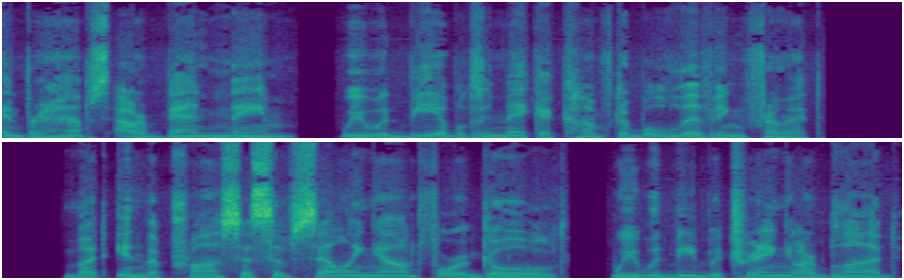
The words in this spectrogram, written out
and perhaps our band name, we would be able to make a comfortable living from it. But in the process of selling out for gold, we would be betraying our blood.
